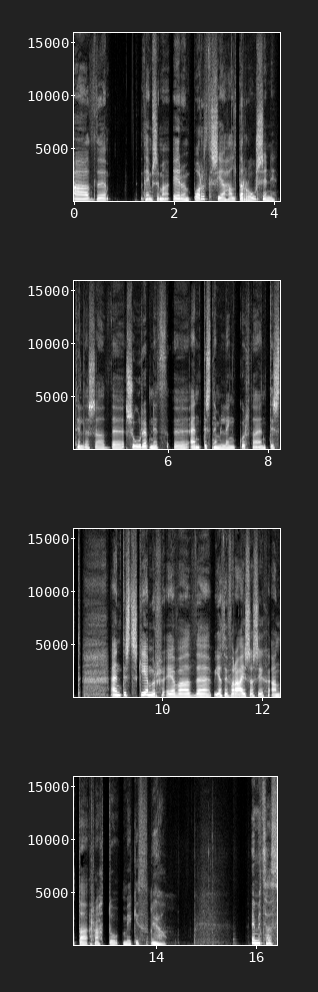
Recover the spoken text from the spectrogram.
að þeim sem eru um borð sé að halda rósinni til þess að uh, súrefnið uh, endist þeim lengur. Það endist, endist skemur ef að uh, já, þau fara að æsa sig anda hratt og mikið. Já, einmitt það.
